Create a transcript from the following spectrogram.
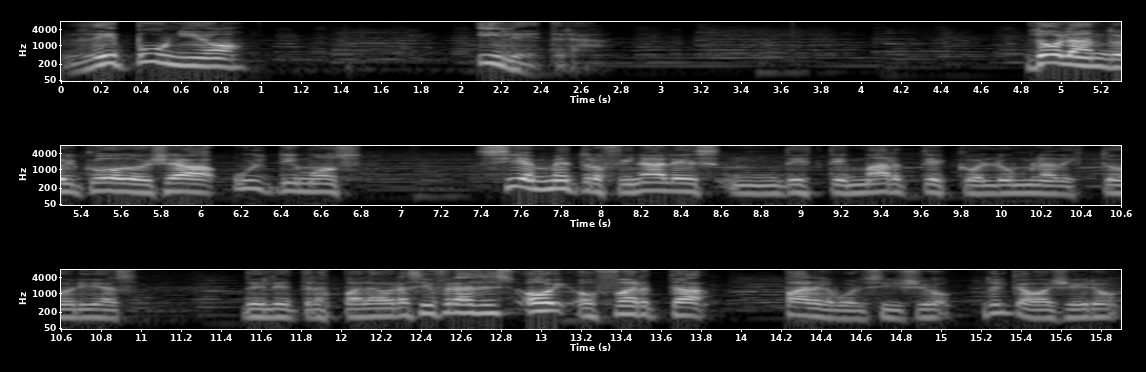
de puño y letra. Dolando el codo ya, últimos 100 metros finales de este martes, columna de historias de letras, palabras y frases. Hoy oferta para el bolsillo del caballero,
